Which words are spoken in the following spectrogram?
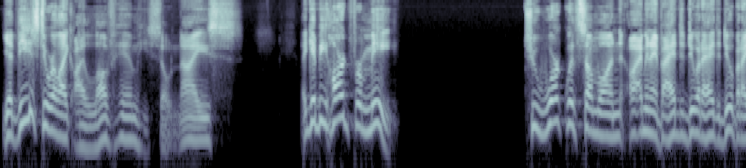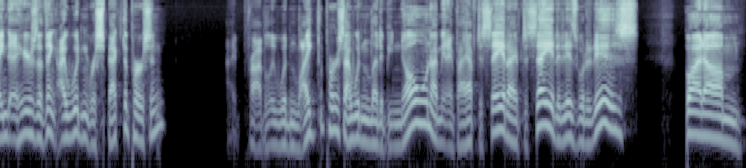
Yet these two are like, I love him. He's so nice. Like, it'd be hard for me to work with someone. I mean, if I had to do it, I had to do it. But I, here's the thing I wouldn't respect the person. I probably wouldn't like the person. I wouldn't let it be known. I mean, if I have to say it, I have to say it. It is what it is. But, um,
